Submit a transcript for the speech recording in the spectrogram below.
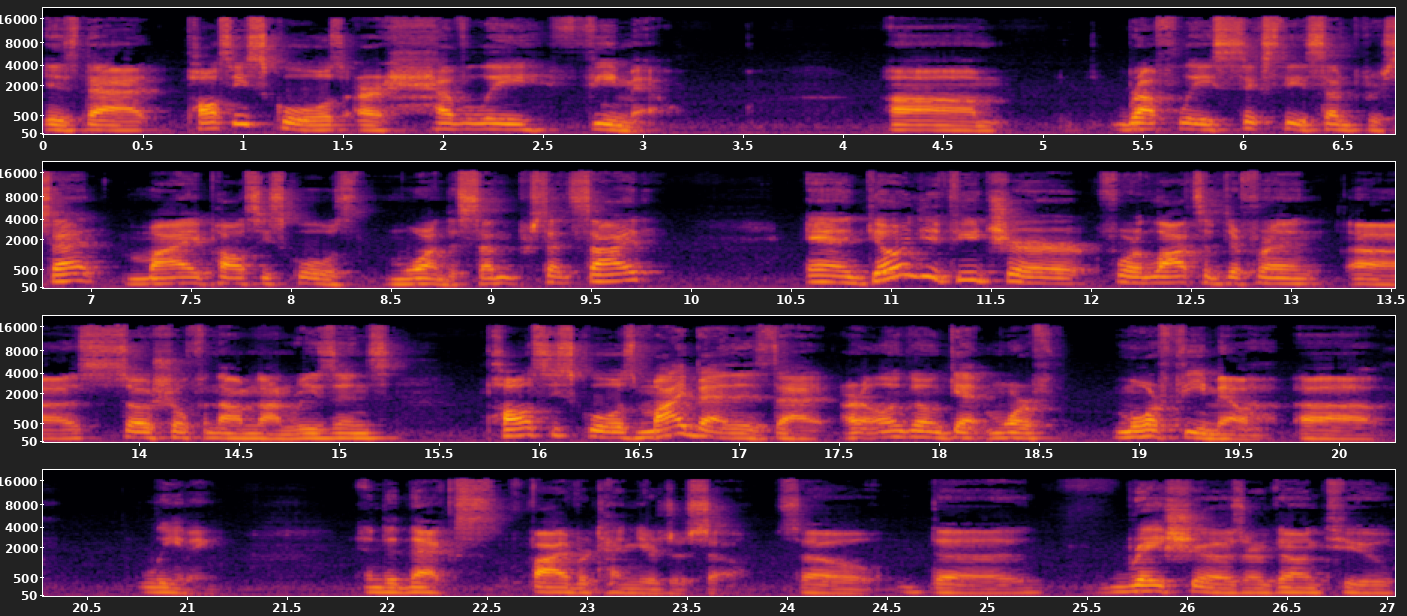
is that policy schools are heavily female. Um, roughly 60 to 70%. My policy school was more on the 7% side. And going to the future for lots of different uh, social phenomenon reasons, policy schools, my bet is that are only going to get more more female uh, leaning in the next five or ten years or so. So the ratios are going to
